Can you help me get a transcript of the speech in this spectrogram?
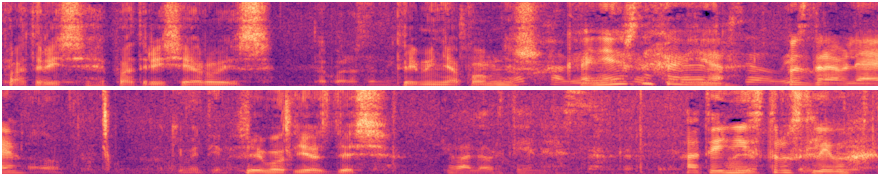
Патрисия, Патрисия Руис. Ты меня помнишь? Конечно, Хавьер. Поздравляю. И вот я здесь. А ты не из трусливых.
